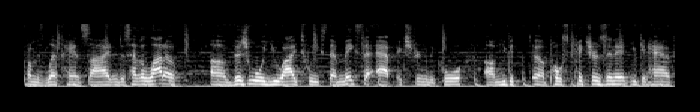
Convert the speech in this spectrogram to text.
from his left hand side and just has a lot of uh, visual UI tweaks that makes the app extremely cool. Um, you could uh, post pictures in it. You can have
